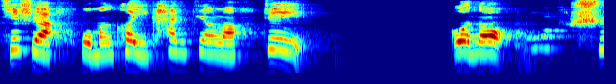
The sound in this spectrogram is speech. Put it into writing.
其实我们可以看见了这。个呢是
